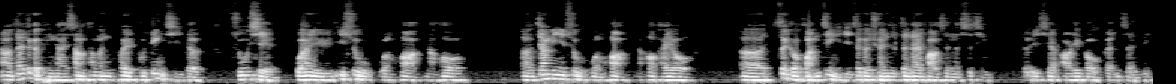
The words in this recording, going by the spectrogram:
那在这个平台上，他们会不定期的书写关于艺术文化，然后呃加密艺术文化，然后还有呃这个环境以及这个圈子正在发生的事情的一些 article 跟整理。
